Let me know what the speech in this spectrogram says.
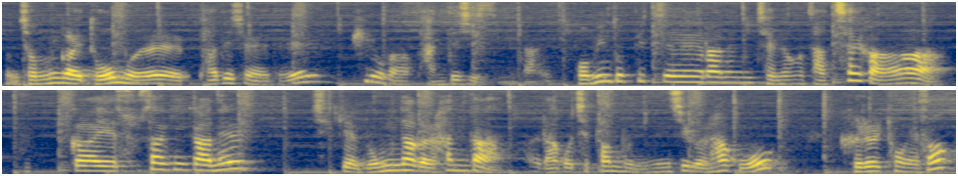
좀 전문가의 도움을 받으셔야 될 필요가 반드시 있습니다. 범인 도피죄라는 제명 자체가 국가의 수사기관을 쉽게 농락을 한다라고 재판부는 인식을 하고 그를 통해서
